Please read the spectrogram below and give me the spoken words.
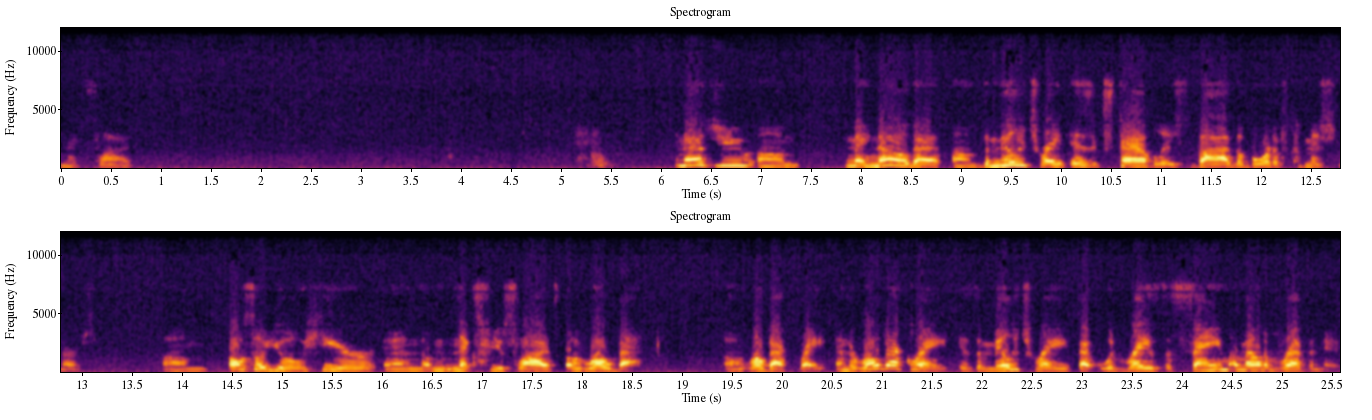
Next slide. And as you um, may know that um, the millage rate is established by the Board of Commissioners. Um, also, you'll hear in the next few slides a rollback, rollback rate. And the rollback rate is a millage rate that would raise the same amount of revenue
